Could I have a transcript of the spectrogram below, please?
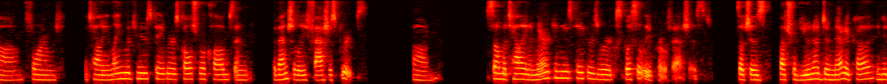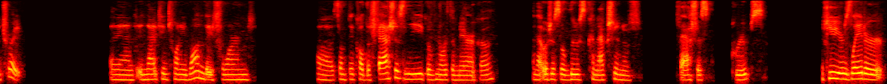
um, formed Italian language newspapers, cultural clubs, and eventually fascist groups. Um, some Italian American newspapers were explicitly pro fascist, such as La Tribuna d'America in Detroit. And in 1921, they formed uh, something called the Fascist League of North America, and that was just a loose connection of fascist groups. A few years later,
